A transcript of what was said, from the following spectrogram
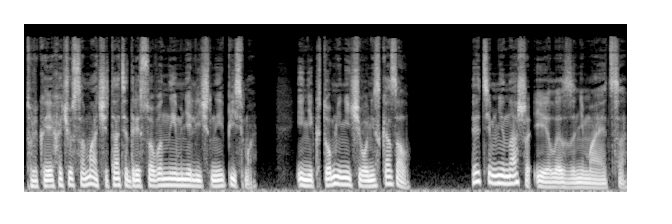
Только я хочу сама читать адресованные мне личные письма. И никто мне ничего не сказал. Этим не наша ИЛС занимается.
